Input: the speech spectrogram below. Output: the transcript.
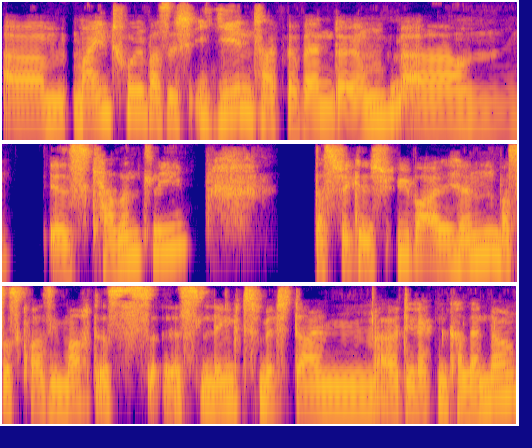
ähm, mein Tool, was ich jeden Tag verwende, ähm, ist Calendly das schicke ich überall hin. Was es quasi macht, ist, es linkt mit deinem äh, direkten Kalender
